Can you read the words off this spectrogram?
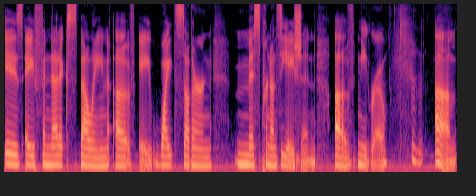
is a phonetic spelling of a white Southern mispronunciation of Negro. Mm-hmm. Um,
